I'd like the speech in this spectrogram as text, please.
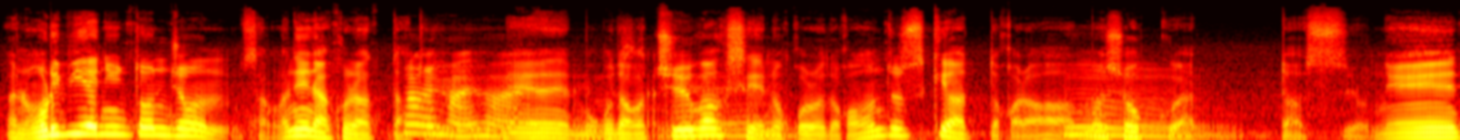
あのオリビア・ニュートン・ジョーンさんがね亡くなったというね、僕だから中学生の頃とか本当好きやったから、まあ、ショックやったっすよね。っ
